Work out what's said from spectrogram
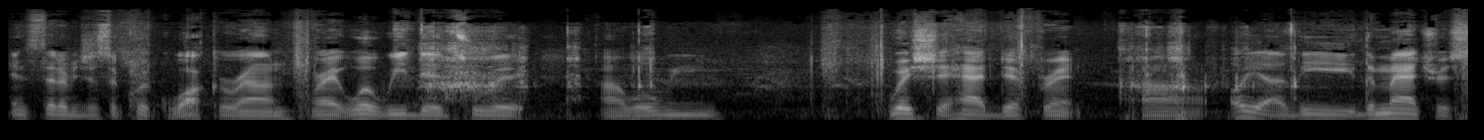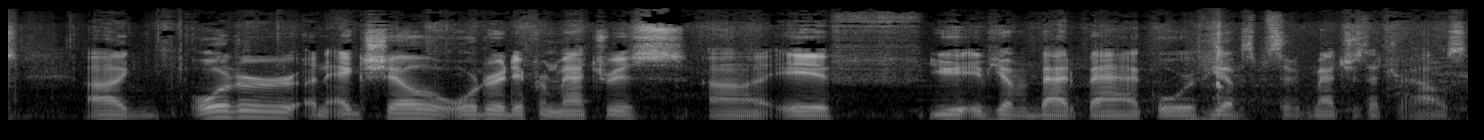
instead of just a quick walk around, right? What we did to it, uh, what we wish it had different. Uh, oh yeah, the the mattress. Uh, order an eggshell or order a different mattress uh, if you if you have a bad back or if you have a specific mattress at your house.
